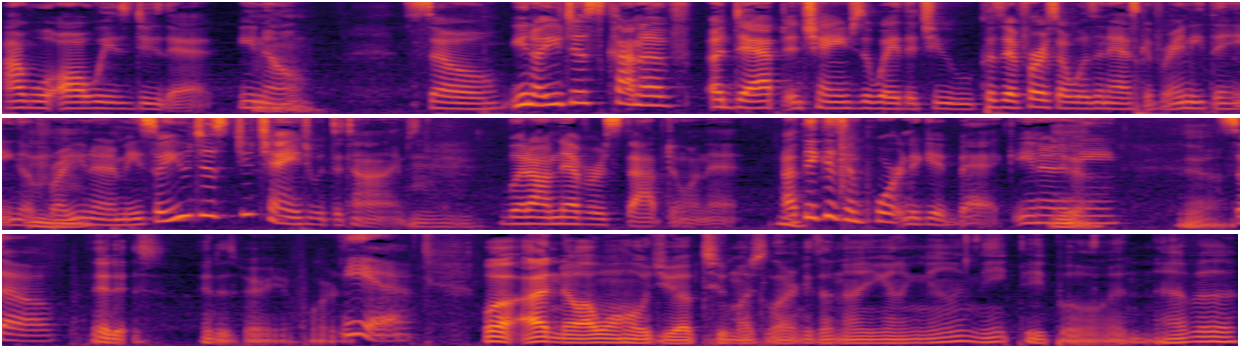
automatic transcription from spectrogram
I will always do that, you know. Mm-hmm. So, you know, you just kind of adapt and change the way that you, because at first I wasn't asking for anything up front, Mhm. you know what I mean? So you just, you change with the times. Mm-hmm. But I'll never stop doing that. I think it's important to get back, you know what Yeah. I mean? Yeah, So, it is. It is very important. yeah. Well, I know I won't hold you up too much longer because I know you're gonna go meet people and have a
